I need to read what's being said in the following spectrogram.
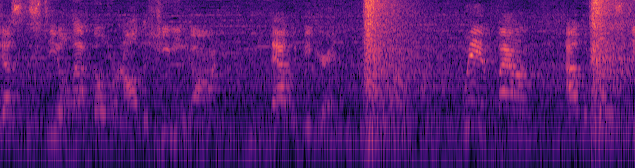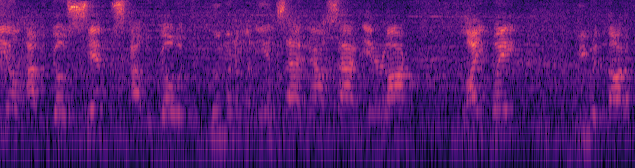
just the steel left over and all the sheeting gone, that would be great. We have found I would go steel, I would go SIPs, I would go with the aluminum on the inside and outside, interlock, lightweight. We would thought of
